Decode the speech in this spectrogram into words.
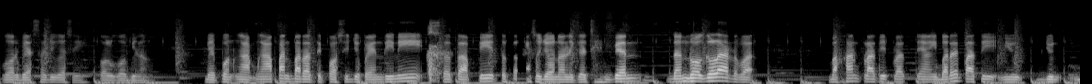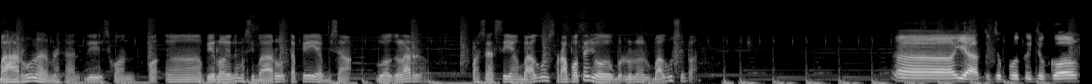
luar biasa juga sih kalau gue bilang. Bepon ngap-ngapan para tifosi Juventus ini tetapi tetap masuk zona Liga Champion dan dua gelar pak. Bahkan pelatih pelatih yang ibaratnya pelatih new- jun- baru lah mereka di eh, Pirlo ini masih baru tapi ya bisa dua gelar prestasi yang bagus rapotnya juga benar bagus sih pak eh ya 77 gol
